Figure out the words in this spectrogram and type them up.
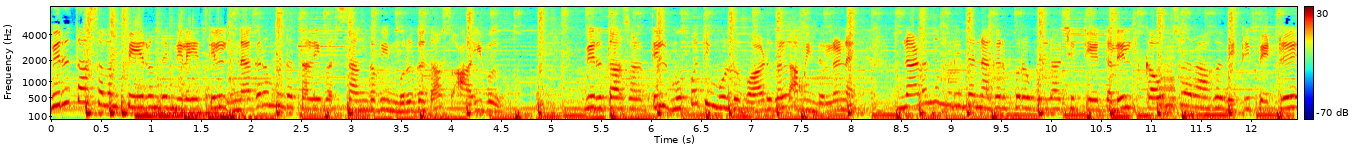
விருத்தாசலம் பேருந்து நிலையத்தில் நகரமன்ற தலைவர் சங்கவி முருகதாஸ் ஆய்வு. விருத்தாசலத்தில் முப்பத்தி மூன்று வார்டுகள் அமைந்துள்ளன. நடந்து முடிந்த நகர்ப்புற உள்ளாட்சி தேர்தலில் கவுன்சிலராக வெற்றி பெற்று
